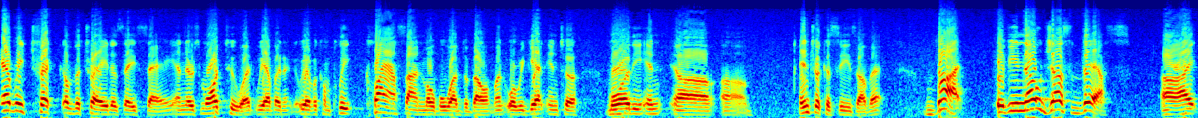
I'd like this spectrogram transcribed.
every trick of the trade, as they say, and there's more to it. We have a, we have a complete class on mobile web development where we get into more of the in, uh, uh, intricacies of it. But if you know just this, all right,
